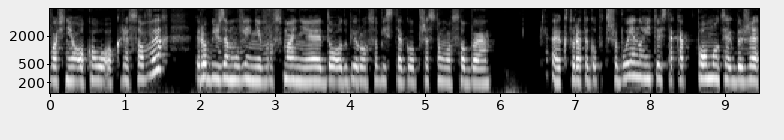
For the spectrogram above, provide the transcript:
właśnie okołookresowych, robisz zamówienie w Rossmanie do odbioru osobistego przez tą osobę e, która tego potrzebuje, no i to jest taka pomoc jakby, że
